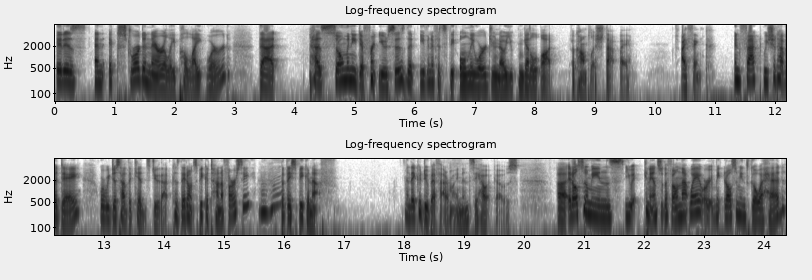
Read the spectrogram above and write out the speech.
it is an extraordinarily polite word that has so many different uses that even if it's the only word you know, you can get a lot accomplished that way. I think. In fact, we should have a day where we just have the kids do that because they don't speak a ton of Farsi, but they speak enough. And they could do Befarmine and see how it goes. Uh, it also means you can answer the phone that way, or it, it also means go ahead.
